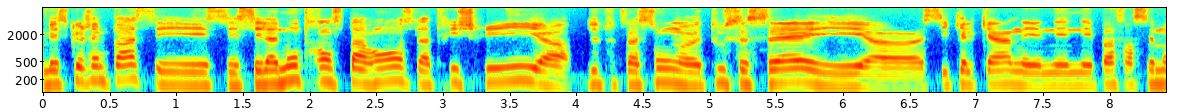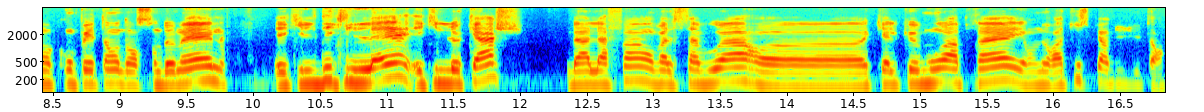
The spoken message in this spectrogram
Mais ce que j'aime pas, c'est la non-transparence, la tricherie. Euh, de toute façon, tout se sait. Et si quelqu'un n'est pas forcément compétent dans son domaine et qu'il dit qu'il l'est et qu'il le cache, ben à la fin, on va le savoir quelques mois après et on aura tous perdu du temps.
